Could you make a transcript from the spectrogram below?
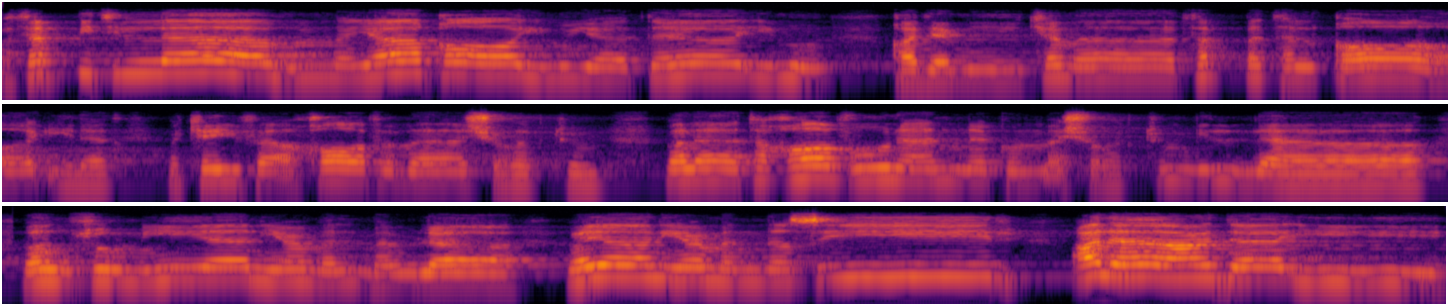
وثبت اللهم يا قائم يا دائم قدمي كما ثبت القائل وكيف أخاف ما أشركتم؟ ولا تخافون أنكم أشركتم بالله. وانصرني يا نعم المولى ويا نعم النصير على أعدائي.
